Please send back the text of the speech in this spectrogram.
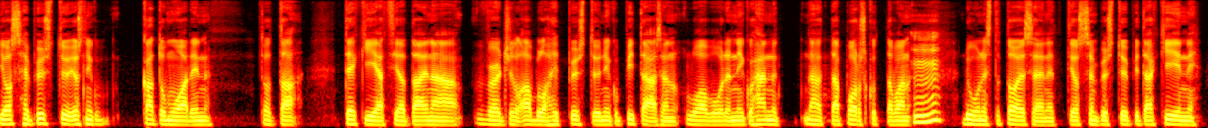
jos he pystyy, jos niin kuin katumuodin tota, tekijät ja tai nämä Virgil Ablohit pystyy niin kuin pitää sen luovuuden, niin kuin hän nyt näyttää porskuttavan mm. duunista toiseen, että jos sen pystyy pitää kiinni –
